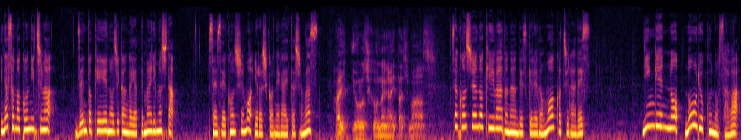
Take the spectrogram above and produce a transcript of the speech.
皆様こんにちは。全と経営の時間がやってまいりました。先生、今週もよろしくお願いいたします。はい、よろしくお願いいたします。さあ、今週のキーワードなんですけれども、こちらです。人間の能力の差は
